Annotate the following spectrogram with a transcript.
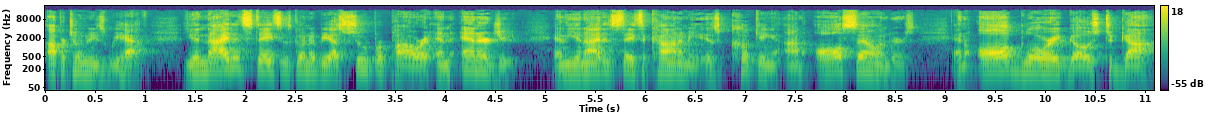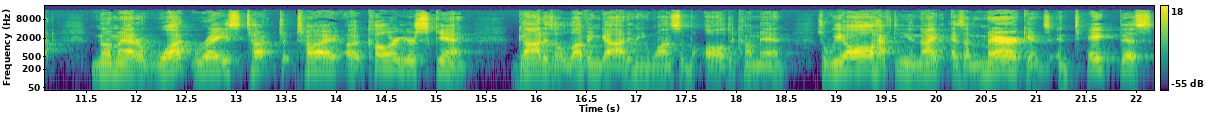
opportunities we have. The United States is going to be a superpower in energy, and the United States economy is cooking on all cylinders, and all glory goes to God. No matter what race, t- t- uh, color your skin, God is a loving God, and He wants them all to come in. So we all have to unite as Americans and take this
